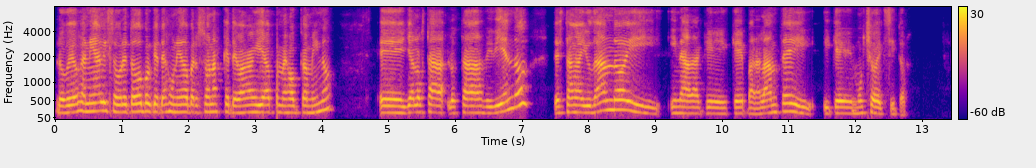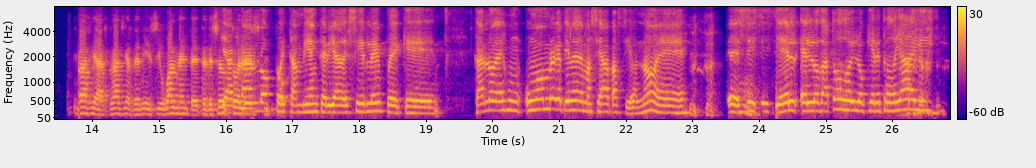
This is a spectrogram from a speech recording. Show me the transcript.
Lo veo genial y sobre todo porque te has unido a personas que te van a guiar por mejor camino. Eh, ya lo, está, lo estás viviendo te están ayudando y, nada, que, para adelante y, que mucho éxito. Gracias, gracias Denise. Igualmente, te deseo y a Carlos, pues también quería decirle pues que Carlos es un, hombre que tiene demasiada pasión, ¿no? Eh, eh, sí, sí, sí, él, él lo da todo y lo quiere todo ya y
